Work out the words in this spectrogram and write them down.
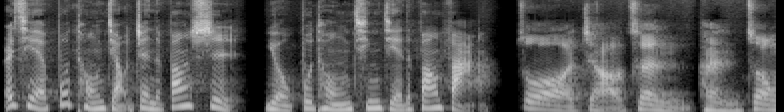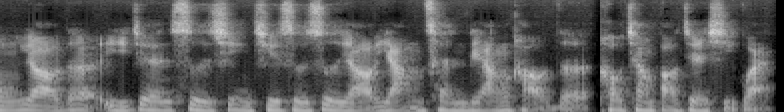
而且不同矫正的方式有不同清洁的方法。做矫正很重要的一件事情，其实是要养成良好的口腔保健习惯。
